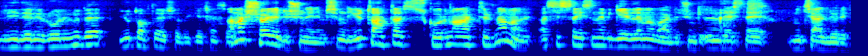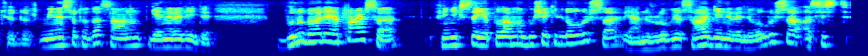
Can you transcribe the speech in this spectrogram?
lideri rolünü de Utah'ta yaşadı geçen sene. Ama şöyle düşünelim. Şimdi Utah'ta skorunu arttırdın ama asist sayısında bir gerileme vardı. Çünkü Indes'te Mitchell üretiyordu. Minnesota'da sahanın generaliydi. Bunu böyle yaparsa Phoenix'te yapılanma bu şekilde olursa yani Rubio saha generali olursa asist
